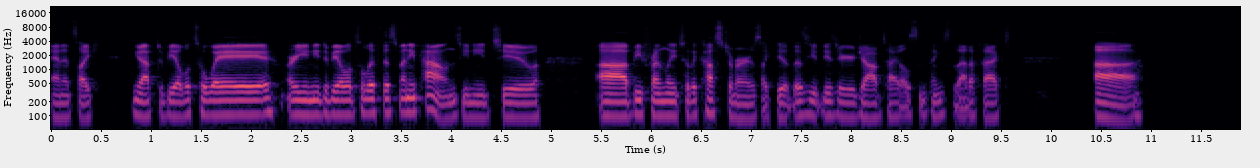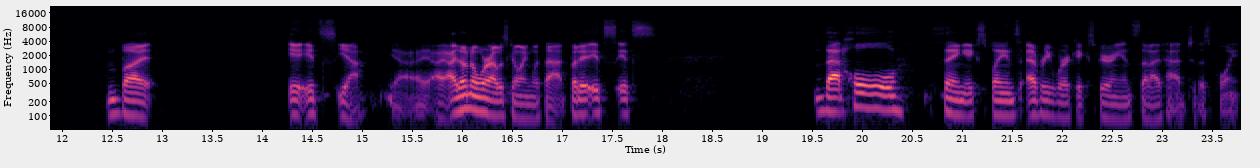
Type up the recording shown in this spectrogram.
And it's like you have to be able to weigh or you need to be able to lift this many pounds. You need to uh, be friendly to the customers. Like the, those, these are your job titles and things to that effect. Uh, but it, it's yeah yeah I, I don't know where i was going with that but it, it's it's that whole thing explains every work experience that I've had to this point.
